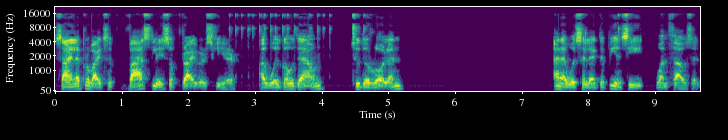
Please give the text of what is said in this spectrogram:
Signlab provides a vast list of drivers here. I will go down to the Roland and I will select the PNC 1000.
